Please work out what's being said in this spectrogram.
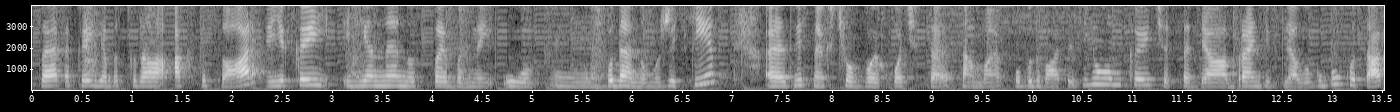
Це такий, я би сказала, аксесуар, який є неносибельний у буденному житті. Е, звісно, якщо ви хочете саме побудувати зйомки, чи це для брендів для лукбуку, так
